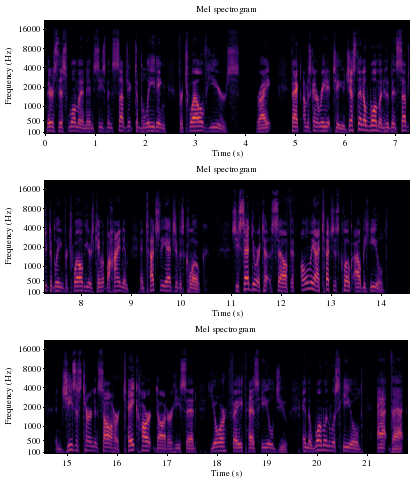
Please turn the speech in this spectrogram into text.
there's this woman and she's been subject to bleeding for 12 years, right? In fact, I'm just going to read it to you. Just then, a woman who'd been subject to bleeding for 12 years came up behind him and touched the edge of his cloak. She said to herself, If only I touch his cloak, I'll be healed. And Jesus turned and saw her. Take heart, daughter, he said. Your faith has healed you. And the woman was healed at that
